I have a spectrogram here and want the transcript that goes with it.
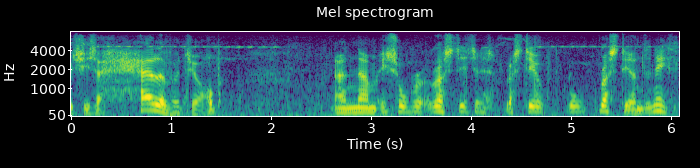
which is a hell of a job and um, it's all rusty, rusty, all rusty underneath.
